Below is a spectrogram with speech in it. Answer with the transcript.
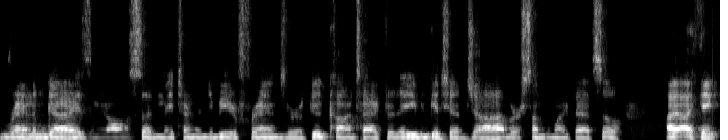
random guys and all of a sudden they turn into be your friends or a good contact or they even get you a job or something like that. So I, I, think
